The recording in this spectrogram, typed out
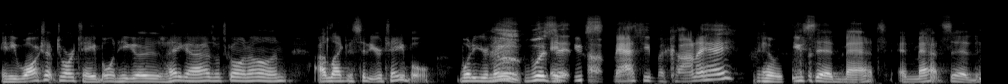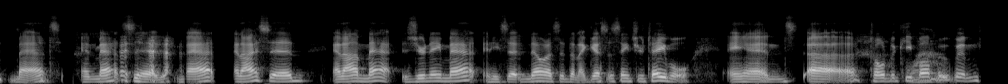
and he walks up to our table and he goes, "Hey guys, what's going on? I'd like to sit at your table. What are your names?" was And it you uh, Matthew McConaughey? No, you said Matt, and Matt said Matt, and Matt said Matt, and I said, and I'm Matt. Is your name Matt? And he said no. And I said, then I guess this ain't your table. And uh, told him to keep on moving.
